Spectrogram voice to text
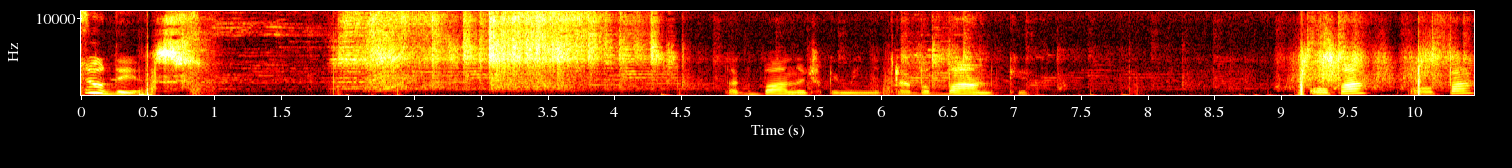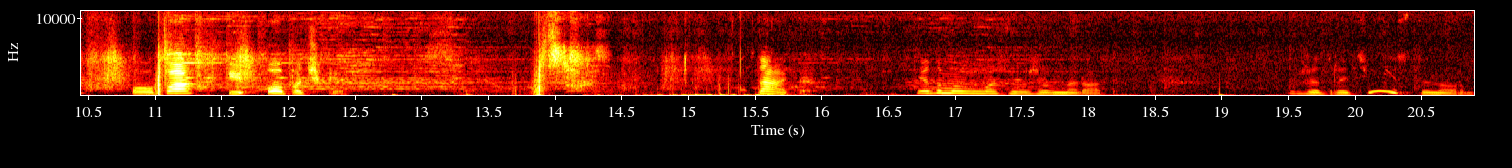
Сюди. Так, баночки мені треба, банки. Опа, опа, опа і опачки. Так. Я думаю, можна вже вмирати. Вже третє місце норм.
